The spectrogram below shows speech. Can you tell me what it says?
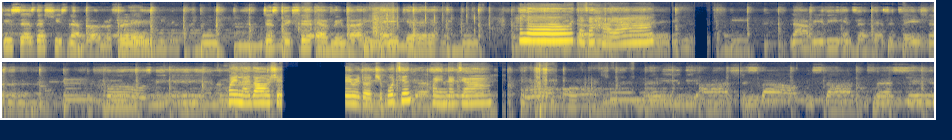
She says that she's never afraid. Just picture everybody naked. Hello，大家好呀！ Not really into hesitation. Pulls me in 欢迎来到 Sherry 的直播间，欢迎大家。 Maybe I should stop and start confessing,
